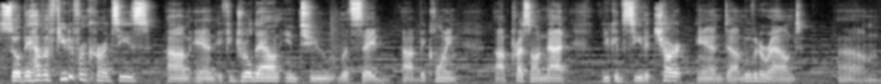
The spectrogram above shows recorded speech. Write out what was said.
So they have a few different currencies um, and if you drill down into, let's say, uh, Bitcoin, uh, press on that, you can see the chart and uh, move it around um,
